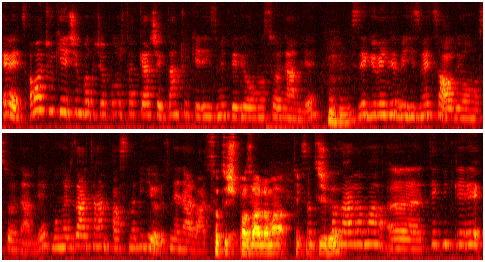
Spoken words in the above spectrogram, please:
Evet ama Türkiye için bakacak olursak gerçekten Türkiye'de hizmet veriyor olması önemli. Size güvenilir bir hizmet sağlıyor olması önemli. Bunları zaten aslında biliyoruz neler var. Satış, Türkiye'de. pazarlama Satış teknikleri. pazarlama e, teknikleri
